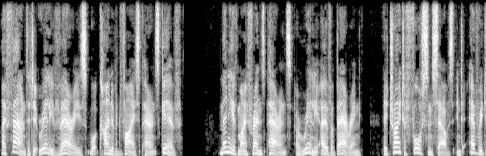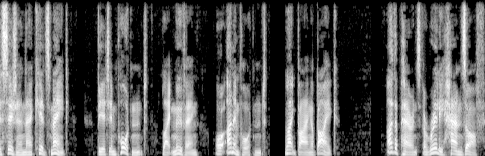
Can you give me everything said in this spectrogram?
I found that it really varies what kind of advice parents give. Many of my friends' parents are really overbearing. They try to force themselves into every decision their kids make, be it important, like moving, or unimportant, like buying a bike. Other parents are really hands off.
